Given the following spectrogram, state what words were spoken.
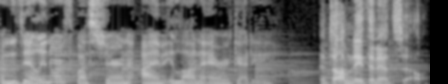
From the Daily Northwestern, I'm Ilana Arrighetti. And I'm Nathan Ansell.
